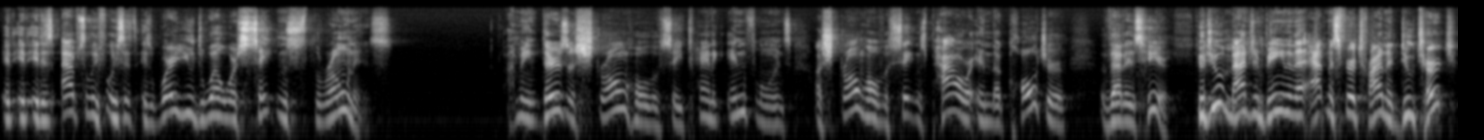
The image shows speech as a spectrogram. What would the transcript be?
It, it, it is absolutely full. He says, is where you dwell, where Satan's throne is. I mean, there's a stronghold of satanic influence, a stronghold of Satan's power in the culture that is here. Could you imagine being in that atmosphere trying to do church?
